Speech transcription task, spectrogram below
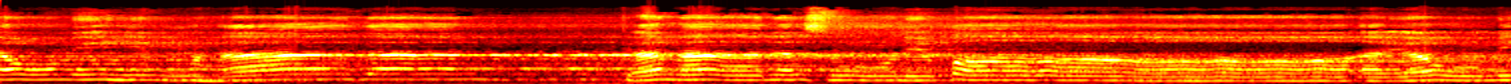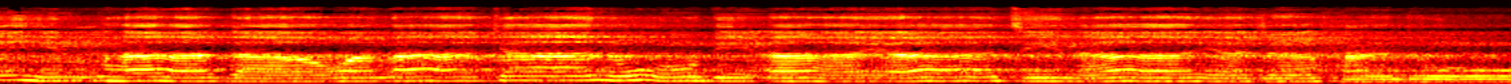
يومهم هذا. كما نسوا لقاء يومهم هذا وما كانوا بآياتنا يجحدون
